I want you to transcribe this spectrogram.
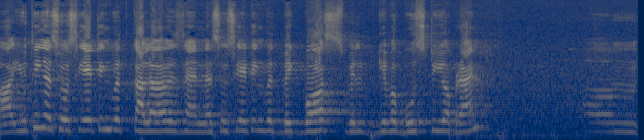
Uh, you think associating with colors and associating with Bigg Boss will give a boost to your brand? Um,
